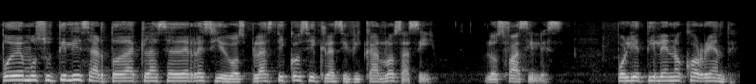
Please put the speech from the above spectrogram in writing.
Podemos utilizar toda clase de residuos plásticos y clasificarlos así. Los fáciles. Polietileno corriente,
